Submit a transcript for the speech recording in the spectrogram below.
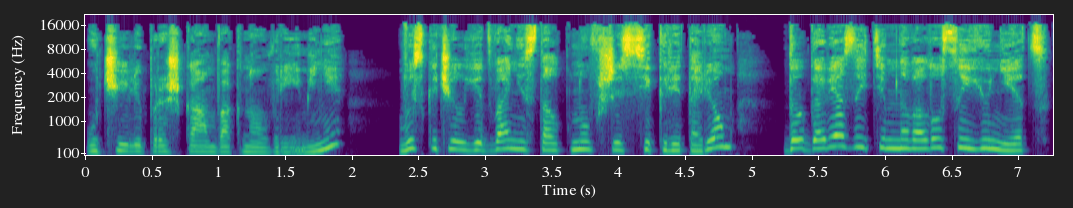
учили прыжкам в окно времени, выскочил, едва не столкнувшись с секретарем, долговязый темноволосый юнец.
